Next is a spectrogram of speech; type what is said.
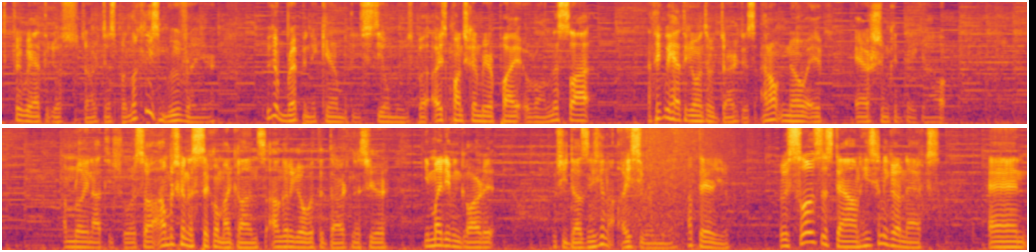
I think we have to go for Darkness, but look at these moves right here. We can rip into Kyurem with these Steel moves, but Ice Punch can be our over on this slot. I think we have to go into Darkness. I don't know if Airstream can take out. I'm really not too sure, so I'm just going to stick with my guns. I'm going to go with the Darkness here. He might even guard it, which he doesn't. He's going to Icy Wind me. How dare you? So he slows this down. He's going to go next. And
